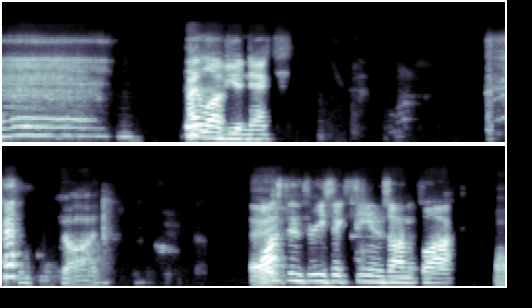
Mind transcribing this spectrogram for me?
I love you, Nick. God. Hey, Austin 316 is on the clock. a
